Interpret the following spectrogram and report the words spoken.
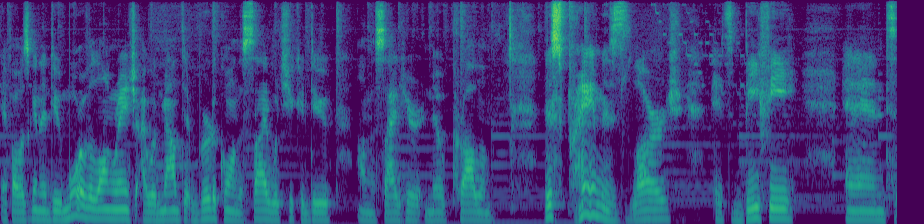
If I was gonna do more of a long range, I would mount it vertical on the side, which you could do on the side here, no problem. This frame is large, it's beefy, and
